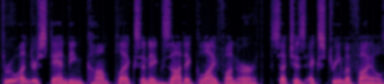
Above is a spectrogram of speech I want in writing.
Through understanding complex and exotic life on Earth, such as extremophiles,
